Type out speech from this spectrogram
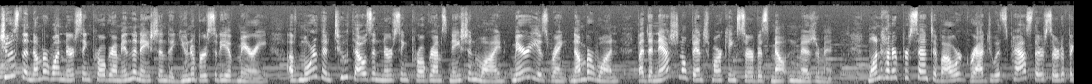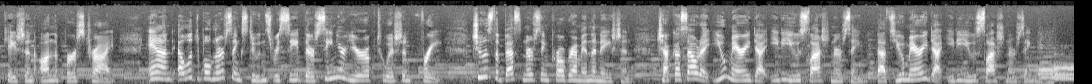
Choose the number one nursing program in the nation, the University of Mary. Of more than 2,000 nursing programs nationwide, Mary is ranked number one by the National Benchmarking Service Mountain Measurement. 100% of our graduates pass their certification on the first try, and eligible nursing students receive their senior year of tuition free. Choose the best nursing program in the nation. Check us out at umary.edu slash nursing. That's umary.edu slash nursing.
